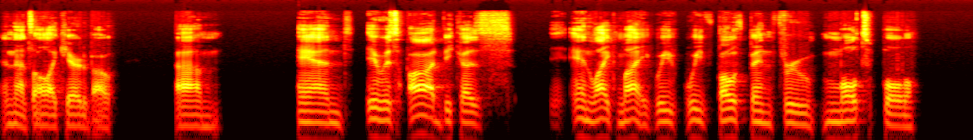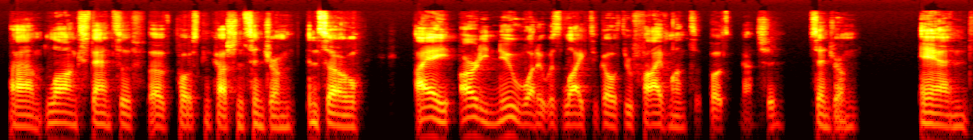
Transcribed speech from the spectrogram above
and that's all I cared about. Um, and it was odd because, and like Mike, we we've both been through multiple um, long stints of of post concussion syndrome, and so I already knew what it was like to go through five months of post concussion syndrome, and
